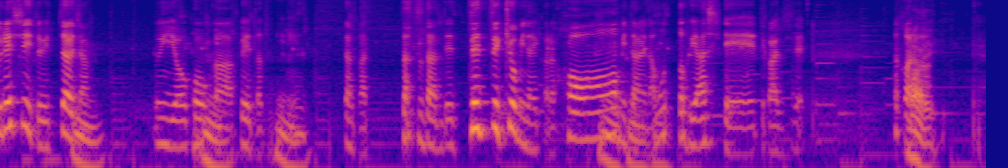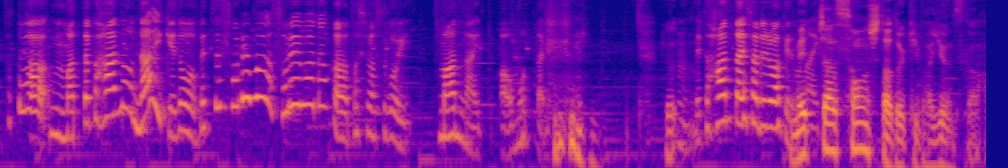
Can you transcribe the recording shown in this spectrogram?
嬉しいと言っちゃうじゃん、うん。運用効果増えた時に、うん。なんか雑談で全然興味ないからはあうんみたいな、うんもっと増やしてって感じで。だから、はい。そこはうん全く反応ないけど別にそれはそれはなんか私はすごいつまんないとか思ったり、ね うん、別に反対されるわけでもめっちゃ損した時は言うんですか？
